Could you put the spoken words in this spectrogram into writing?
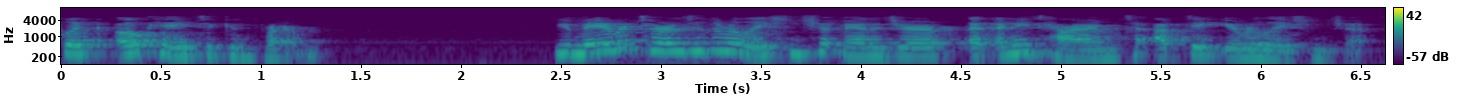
Click OK to confirm. You may return to the Relationship Manager at any time to update your relationships.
